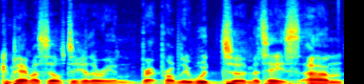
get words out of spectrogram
compare myself to Hilary, and Brett probably would to Matisse. Um,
